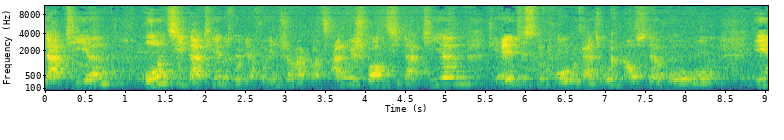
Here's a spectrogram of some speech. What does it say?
datieren und sie datieren, das wurde ja vorhin schon mal kurz angesprochen, sie datieren die älteste Probe ganz unten aus der Bohrung in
